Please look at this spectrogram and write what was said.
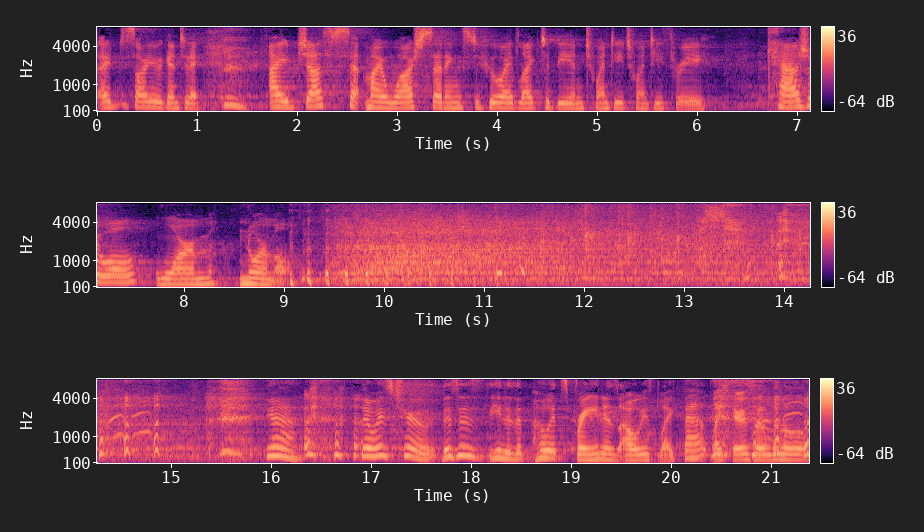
I saw you again today. I just set my wash settings to who I'd like to be in 2023 casual, warm, normal. Yeah, that was true. This is, you know, the poet's brain is always like that. Like there's a little,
